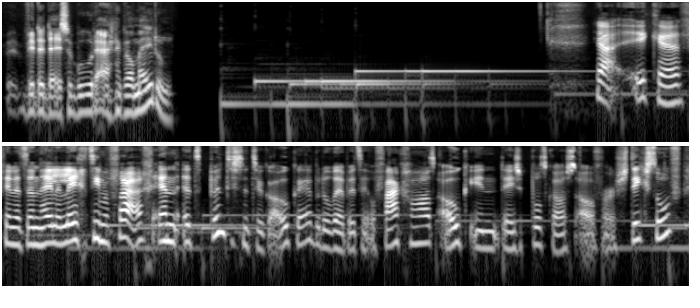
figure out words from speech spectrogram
willen deze boeren eigenlijk wel meedoen? Ja, ik uh, vind het een hele legitieme vraag. En het punt is natuurlijk ook, hè, bedoel, we hebben het heel vaak gehad, ook in deze podcast over stikstof. Uh,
